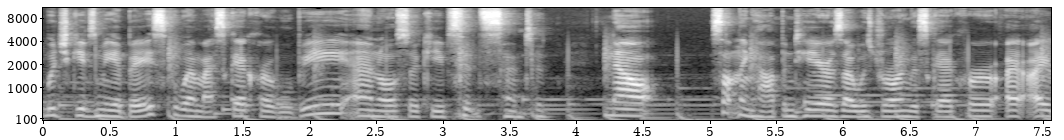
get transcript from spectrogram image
which gives me a base for where my scarecrow will be and also keeps it centered. Now, Something happened here as I was drawing the scarecrow. I, I,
